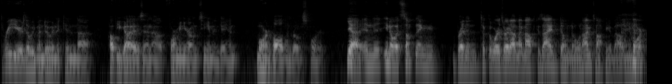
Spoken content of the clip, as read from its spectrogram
three years that we've been doing it can uh, help you guys in uh, forming your own team and getting more involved and grow the sport. Yeah, and uh, you know it's something Brendan took the words right out of my mouth because I don't know what I'm talking about anymore.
